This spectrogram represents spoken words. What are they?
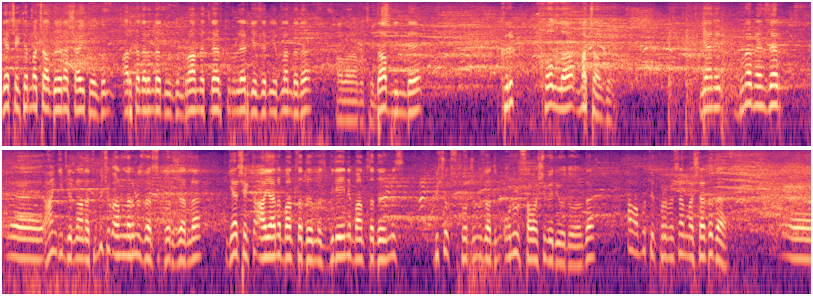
gerçekten maç aldığına şahit oldum. Arkalarında durdum. Rahmetler Turuler Gezer İrlanda'da, Allah rahmet eylesin. Dublin'de kırık kolla maç aldı. Yani buna benzer eee, hangi birini anlatayım? Birçok anılarımız var sporcularla. Gerçekten ayağını bantladığımız, bileğini bantladığımız birçok sporcumuz vardı. Onur savaşı veriyordu orada. Ama bu tür profesyonel maçlarda da eee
